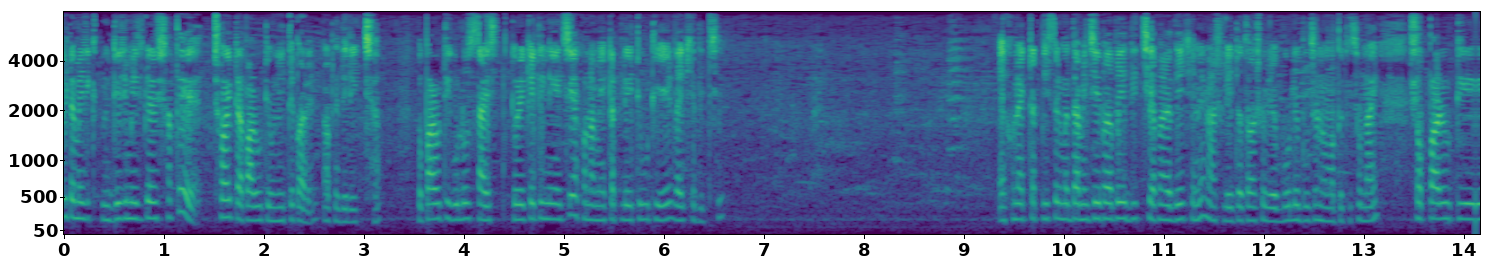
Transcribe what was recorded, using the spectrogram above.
দুইটা ডেরি মিল্কের সাথে ছয়টা পাউরুটিও নিতে পারেন, আপনাদের ইচ্ছা। তো পাউরুটিগুলো সাইজ করে কেটে নিয়েছি। এখন আমি একটা প্লেটে উঠিয়ে রেখে দিচ্ছি। এখন একটা পিসের মধ্যে আমি যেভাবে দিচ্ছি, আপনারা দেখে নেন। আসলে এটা তো আসলে বলে বোঝানোর মতো কিছু নাই। সব পাউরুটির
